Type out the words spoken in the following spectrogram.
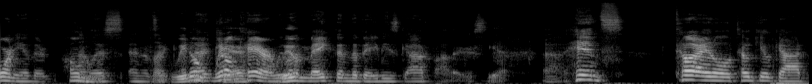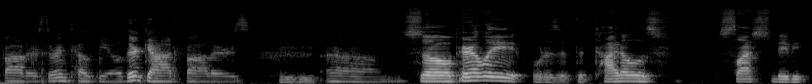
warn you, they're homeless," and it's Like, like, we don't we don't care. We, We want to make them the baby's godfathers." Yeah. Uh, hence, title Tokyo Godfathers. They're in Tokyo. They're godfathers. hmm Um, So apparently, what is it? The title is slash maybe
